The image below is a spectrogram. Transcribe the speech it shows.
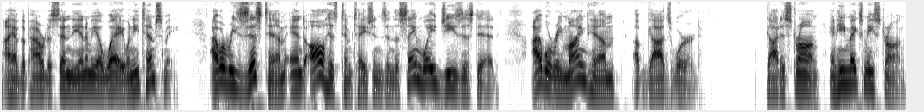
I have the power to send the enemy away when he tempts me. I will resist him and all his temptations in the same way Jesus did. I will remind him of God's Word. God is strong, and He makes me strong.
